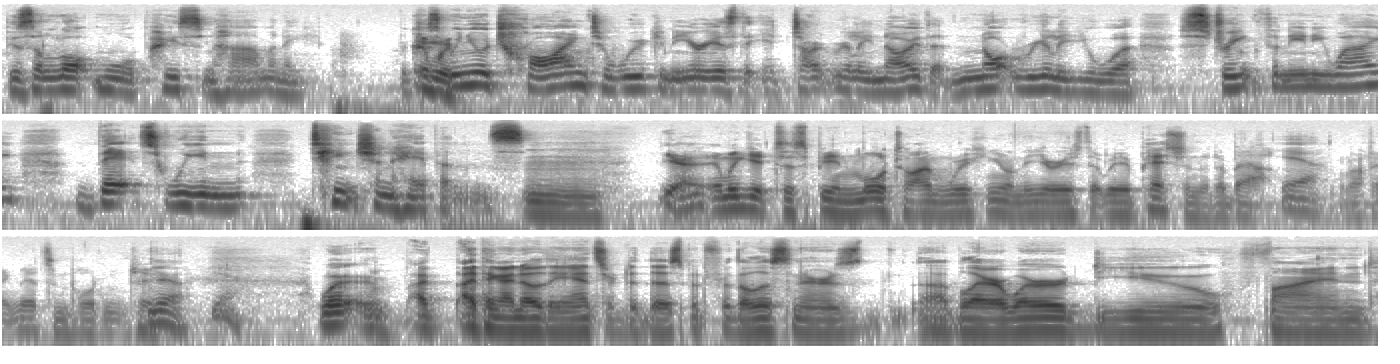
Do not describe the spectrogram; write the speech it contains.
there's a lot more peace and harmony. Because when you're trying to work in areas that you don't really know, that not really your strength in any way, that's when tension happens. Yeah, and we get to spend more time working on the areas that we're passionate about. Yeah. And I think that's important too. Yeah. Yeah. Where, I, I think I know the answer to this, but for the listeners, uh, Blair, where do you find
